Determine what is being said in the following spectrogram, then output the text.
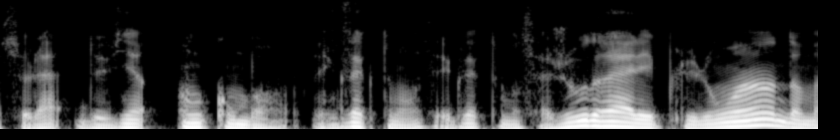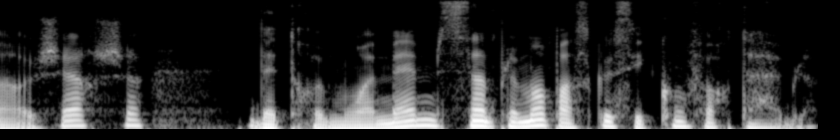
cela devient encombrant. Exactement, c'est exactement ça. Je voudrais aller plus loin dans ma recherche, d'être moi-même, simplement parce que c'est confortable.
